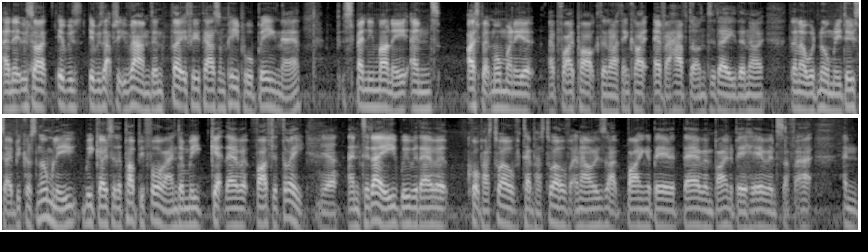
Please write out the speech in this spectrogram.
And it was like it was it was absolutely rammed and thirty three thousand people being there spending money and I spent more money at, at Pride Park than I think I ever have done today than I than I would normally do so because normally we go to the pub beforehand and we get there at five to three. Yeah. And today we were there at quarter past 12, 10 past 12, and I was like buying a beer there and buying a beer here and stuff like that. And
